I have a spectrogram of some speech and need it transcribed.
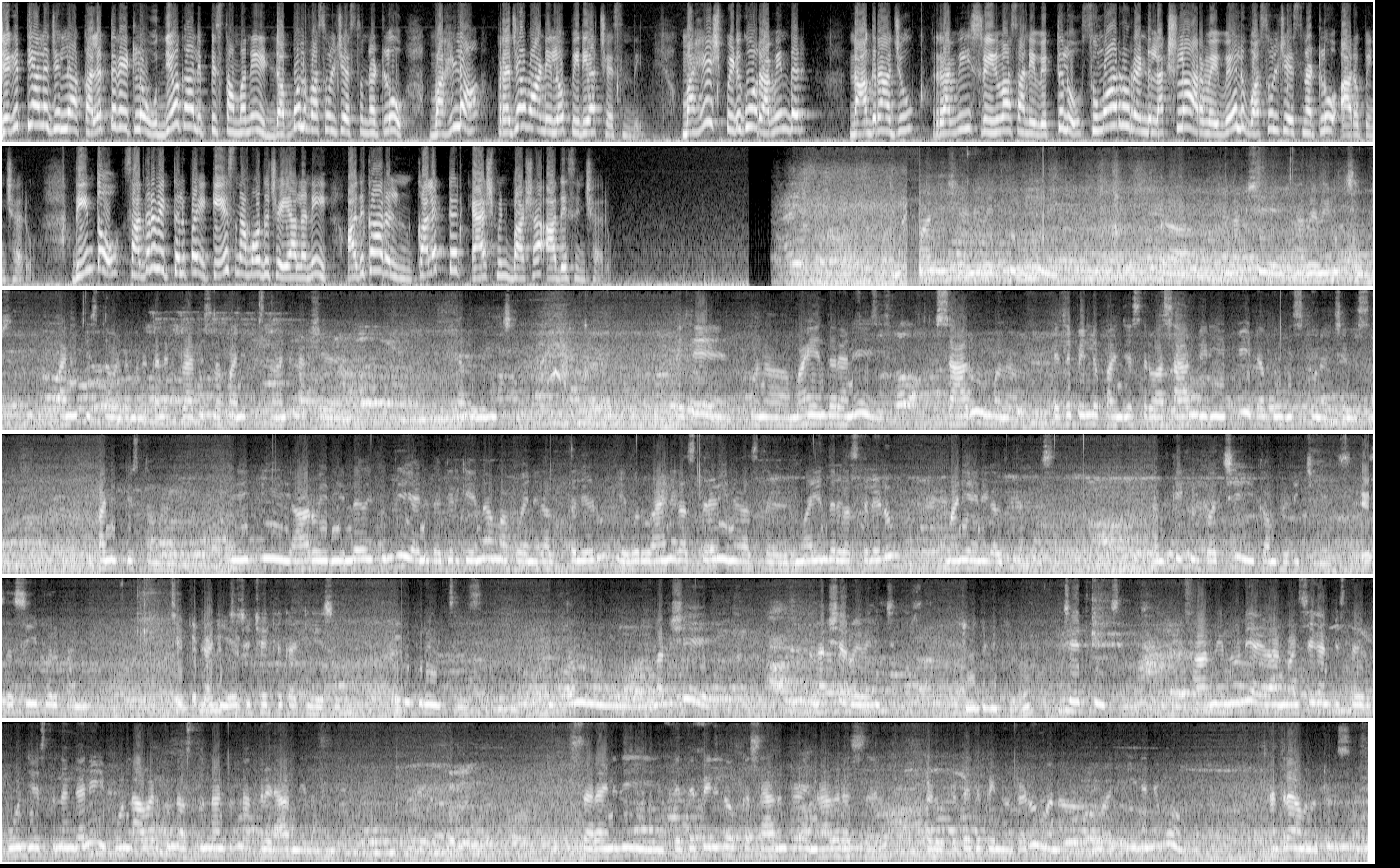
జగిత్యాల జిల్లా కలెక్టరేట్లో ఉద్యోగాలు ఇప్పిస్తామని డబ్బులు వసూలు చేస్తున్నట్లు మహిళ ప్రజావాణిలో ఫిర్యాదు చేసింది. మహేష్ పిడుగు రవీందర్ నాగరాజు రవి శ్రీనివాస్ అనే వ్యక్తులు సుమారు రెండు లక్షల అరవై వేలు వసూలు చేసినట్లు ఆరోపించారు. దీంతో సదరు వ్యక్తులపై కేసు నమోదు చేయాలని అధికారులను కలెక్టర్ యాష్మిన్ బాషా ఆదేశించారు మహేష్ అనే వ్యక్తికి ఒక లక్ష అరవై వేలు ఇచ్చాము పని ఇప్పిస్తామంటే మన కలెక్టర్ ఆఫీస్లో పని ఇప్పిస్తామంటే లక్ష యాభై వేలు ఇచ్చాము అయితే మన మహేందర్ అనే సారు మన పెద్దపల్లిలో పనిచేస్తారు. ఆ సార్ మీరు చెప్పి డబ్బులు తీసుకొని వచ్చండి సార్. పని ఇప్పిస్తామని చెప్పి ఆరు ఐదు నెలలు అవుతుంది ఆయన దగ్గరికి అయినా మాకు ఆయన కలుపుతలేడు ఎవరు ఆయన కలుస్తలేడు ఈయన కలుస్తలేడు మహేందర్ కలుస్తలేడు మణి ఆయన కలుపుతలేడు సార్ అందుకే ఇక్కడికి వచ్చి కంప్లీట్ ఇచ్చాను సార్ సీపర్ పని. చెట్లు కట్టి వేసి చెట్లు కట్టి వేసి ముగ్గురు ఇచ్చింది సార్. మొత్తం లక్షే లక్ష అరవై వేలు ఇచ్చింది. సార్ చేతికి ఇచ్చారా చేతికి ఇచ్చింది. ఆరు నెలల నుండి మనిషే కనిపిస్తారు ఫోన్ చేస్తున్నాం కానీ ఫోన్ రావడుతుంది వస్తుంది అంటుంది అతడు ఆరు నెలల నుండి. సార్ ఆయనది పెద్దపల్లిలో ఒక్కసారి ఉంటాడు ఆయన నాగరాజు సార్. అక్కడ ఒక పెద్దపల్లి ఉంటాడు. మన మన ఈయననేమో అంతరామన్ ఉంటాడు సార్.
